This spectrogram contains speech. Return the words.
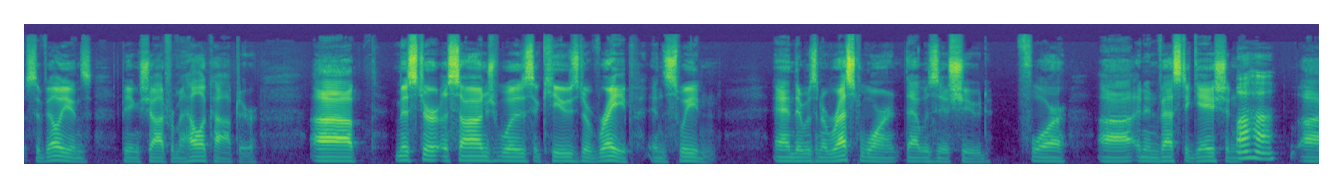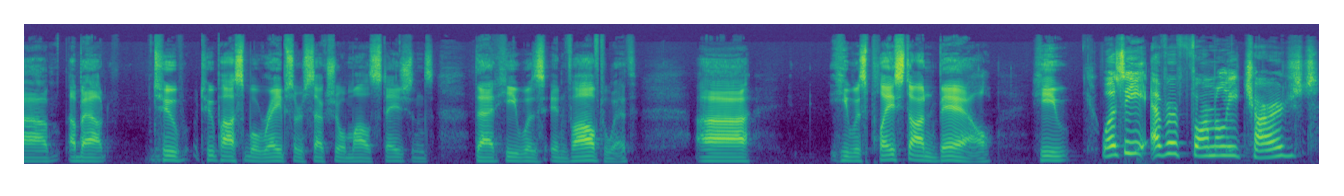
civilians being shot from a helicopter, uh, Mr. Assange was accused of rape in Sweden, and there was an arrest warrant that was issued for uh, an investigation uh-huh. uh, about two two possible rapes or sexual molestations that he was involved with. Uh, he was placed on bail. He Was he ever formally charged?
